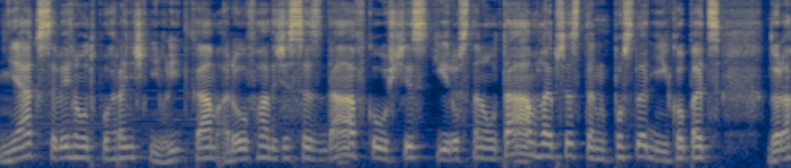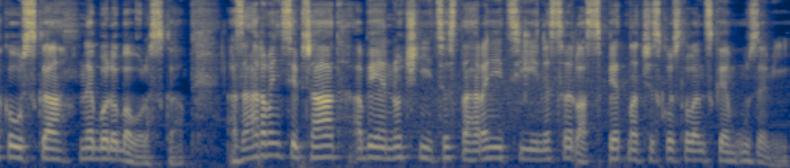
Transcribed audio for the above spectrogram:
nějak se vyhnout pohraničním hlídkám a doufat, že se s dávkou štěstí dostanou tamhle přes ten poslední kopec do Rakouska nebo do Bavorska. A zároveň si přát, aby je noční cesta hranicí nesvedla zpět na československém území.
